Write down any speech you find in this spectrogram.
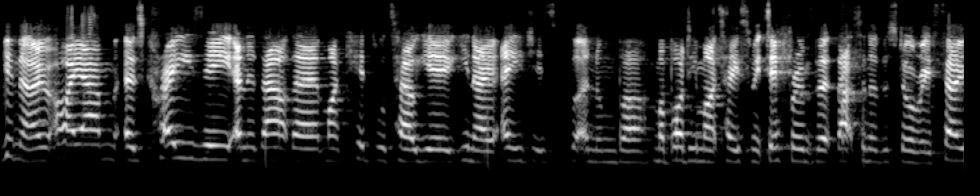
you know, I am as crazy and as out there. My kids will tell you, you know, age is but a number. My body might tell you something different, but that's another story. So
